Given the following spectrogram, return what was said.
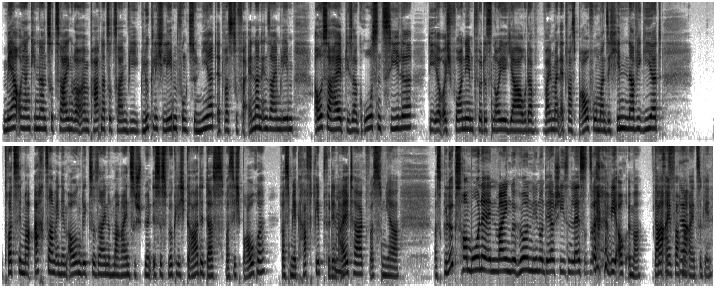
mehr euren Kindern zu zeigen oder eurem Partner zu zeigen, wie glücklich Leben funktioniert, etwas zu verändern in seinem Leben, außerhalb dieser großen Ziele, die ihr euch vornehmt für das neue Jahr oder weil man etwas braucht, wo man sich hin navigiert. Trotzdem mal achtsam in dem Augenblick zu sein und mal reinzuspüren, ist es wirklich gerade das, was ich brauche, was mir Kraft gibt für den mhm. Alltag, was mir was Glückshormone in mein Gehirn hin und her schießen lässt, wie auch immer. Da ist- einfach ja. mal reinzugehen.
